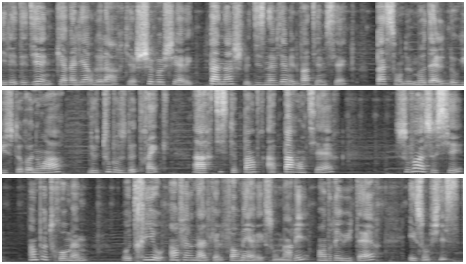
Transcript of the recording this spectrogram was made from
il est dédié à une cavalière de l'art qui a chevauché avec panache le 19e et le 20e siècle, passant de modèle d'Auguste Renoir, de Toulouse-Lautrec, à artiste peintre à part entière, souvent associé, un peu trop même, au trio infernal qu'elle formait avec son mari, André Hutter, et son fils,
